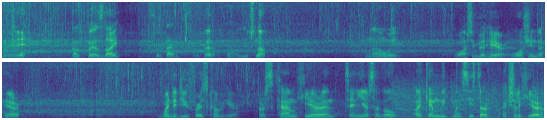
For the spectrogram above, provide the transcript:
vреди. Как па е здай? Super. Супер, отлично. Now we Washing the hair. washing the hair. When did you first come here? First came here and 10 years ago. I came with my sister actually here.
